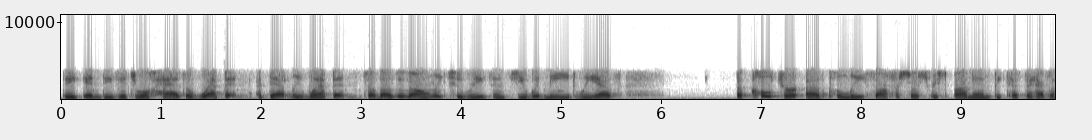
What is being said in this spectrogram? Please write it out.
the individual has a weapon, a deadly weapon. So those are the only two reasons you would need. We have the culture of police officers responding because they have a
